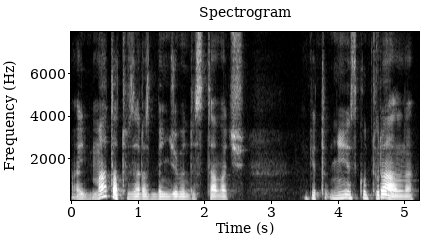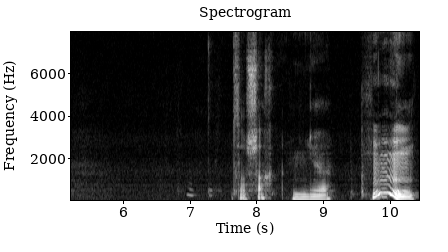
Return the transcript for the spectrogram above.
A i mata tu zaraz będziemy dostawać. Jakie to nie jest kulturalne. Co, szach? Nie. Hmm.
